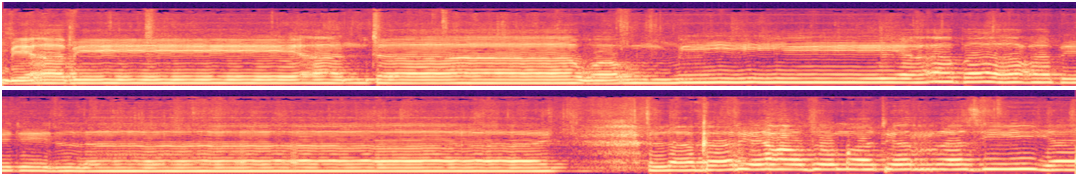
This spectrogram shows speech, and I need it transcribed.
بأبي أنت وأمي يا أبا عبد الله. لك لعظمة الرزية.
